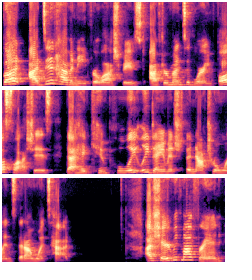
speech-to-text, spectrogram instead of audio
But I did have a need for lash boost after months of wearing false lashes that had completely damaged the natural ones that I once had. I shared with my friend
